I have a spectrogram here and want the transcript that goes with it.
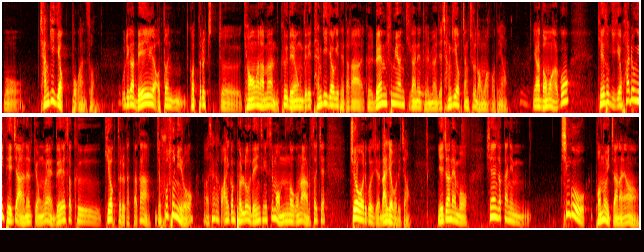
뭐, 장기 기억 보관소. 우리가 매일 어떤 것들을 저, 경험을 하면 그 내용들이 단기 기억이 되다가 그 램 수면 기간에 들면 이제 장기 기억 장치로 넘어가거든요. 얘가 넘어가고 계속 이게 활용이 되지 않을 경우에 뇌에서 그 기억들을 갖다가 이제 후순위로 어, 생각하고 아 이건 별로 내 인생에 쓸모 없는 거구나. 그래서 이제 지워버리고 이제 날려버리죠. 예전에 뭐 신현 작가님 친구 번호 있잖아요.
